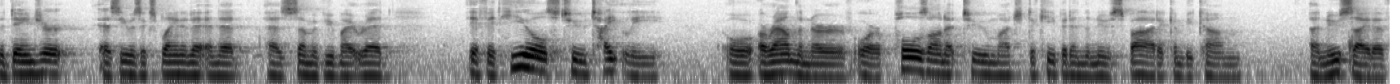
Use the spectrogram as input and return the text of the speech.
The danger, as he was explaining it, and that as some of you might read, if it heals too tightly or around the nerve or pulls on it too much to keep it in the new spot, it can become a new site of,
